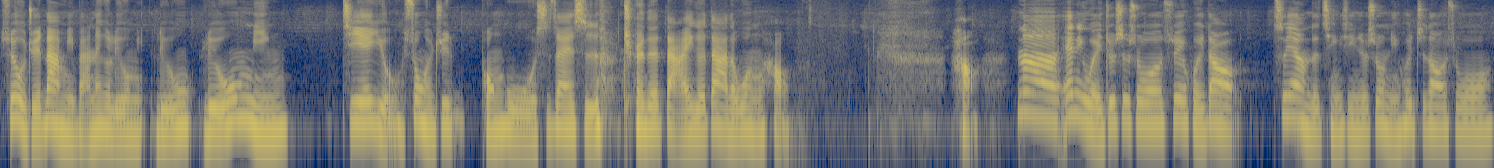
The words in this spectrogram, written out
所以我觉得大米把那个流民流流民皆有送回去澎湖，我实在是 觉得打一个大的问号。好，那 anyway 就是说，所以回到这样的情形的时候，你会知道说，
